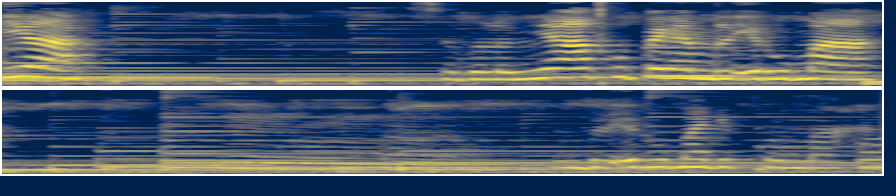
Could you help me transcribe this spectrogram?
iya. Sebelumnya aku pengen beli rumah. Hmm. beli rumah di perumahan.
